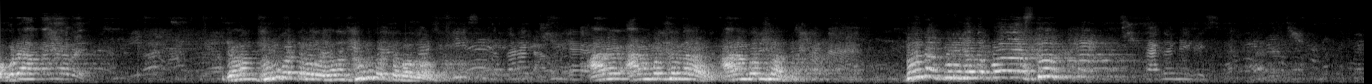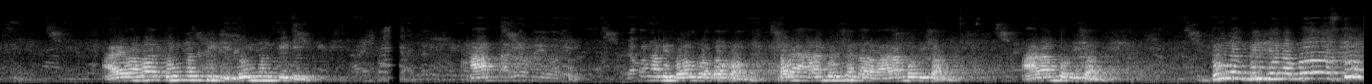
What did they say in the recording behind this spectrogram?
ওপরে যখন শুরু করতে বলব, যখন শুরু করতে পারব আরাম আরাম পজিশন দাঁড়াও, আরাম পজিশন দুই নং পিড়ির প্রস্তুত আরে বাবা দুই নং পিটি দুই নং পিটি হাত। যখন আমি বলব তখন সবাই আরাম পজিশন দাঁড়াও আরাম পজিশন আরাম পজিশন দুই নং পিটির জন্য প্রস্তুত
